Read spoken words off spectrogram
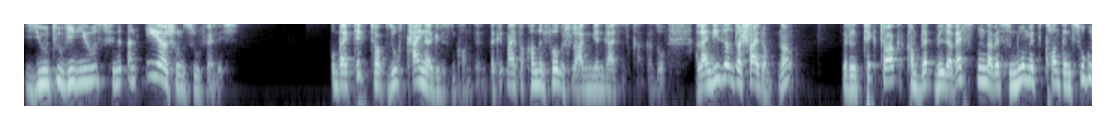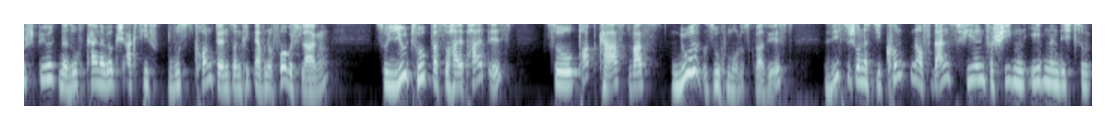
YouTube-Videos findet man eher schon zufällig. Und bei TikTok sucht keiner gewissen Content. Da kriegt man einfach Content vorgeschlagen wie ein Geisteskranker. So. Allein diese Unterscheidung, ne? TikTok, komplett wilder Westen, da wirst du nur mit Content zugespült und da sucht keiner wirklich aktiv bewusst Content, sondern kriegt einfach nur vorgeschlagen. Zu YouTube, was so halb-halb ist, zu Podcast, was nur Suchmodus quasi ist, siehst du schon, dass die Kunden auf ganz vielen verschiedenen Ebenen dich zum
